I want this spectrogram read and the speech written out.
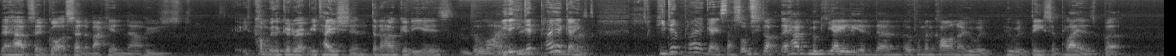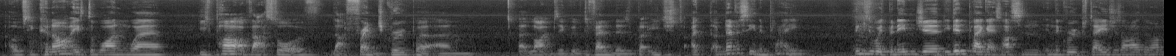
they have. So they've got a centre back in now who's he's come with a good reputation. Don't know how good he is. The. He, he did play against. He didn't play against us. Obviously, like they had Mukiele and um, Upamecano who were who were decent players, but obviously Konate is the one where he's part of that sort of that French group at um, at Leipzig with defenders. But he just I, I've never seen him play. I think he's always been injured. He didn't play against us in, in the group stages either. I'm,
